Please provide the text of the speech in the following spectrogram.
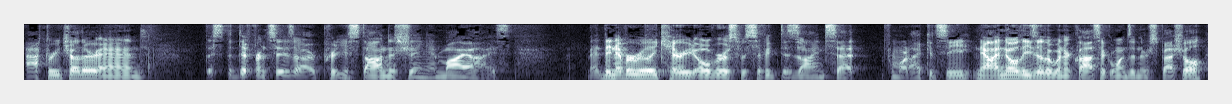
after each other and this, the differences are pretty astonishing in my eyes. They never really carried over a specific design set from what I could see. Now I know these are the Winter Classic ones and they're special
